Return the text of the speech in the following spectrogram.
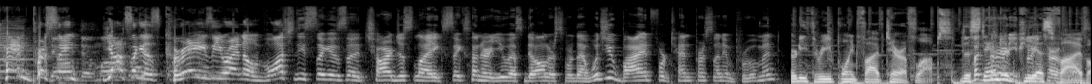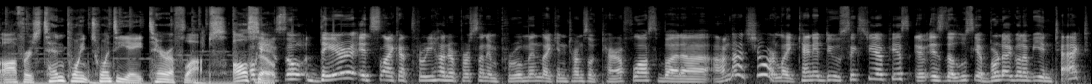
10%! Y'all suckers crazy right now. Watch these suckers uh, charge us like 600 US dollars for that. Would you buy it for 10% improvement? 33.5 teraflops. The but standard PS5 offers 10.28 teraflops. Also, okay, so there it's like a 300% improvement like in terms of teraflops, but uh, I'm not sure. Like, can it do 60 FPS? Is the Lucia Bruna gonna be intact?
